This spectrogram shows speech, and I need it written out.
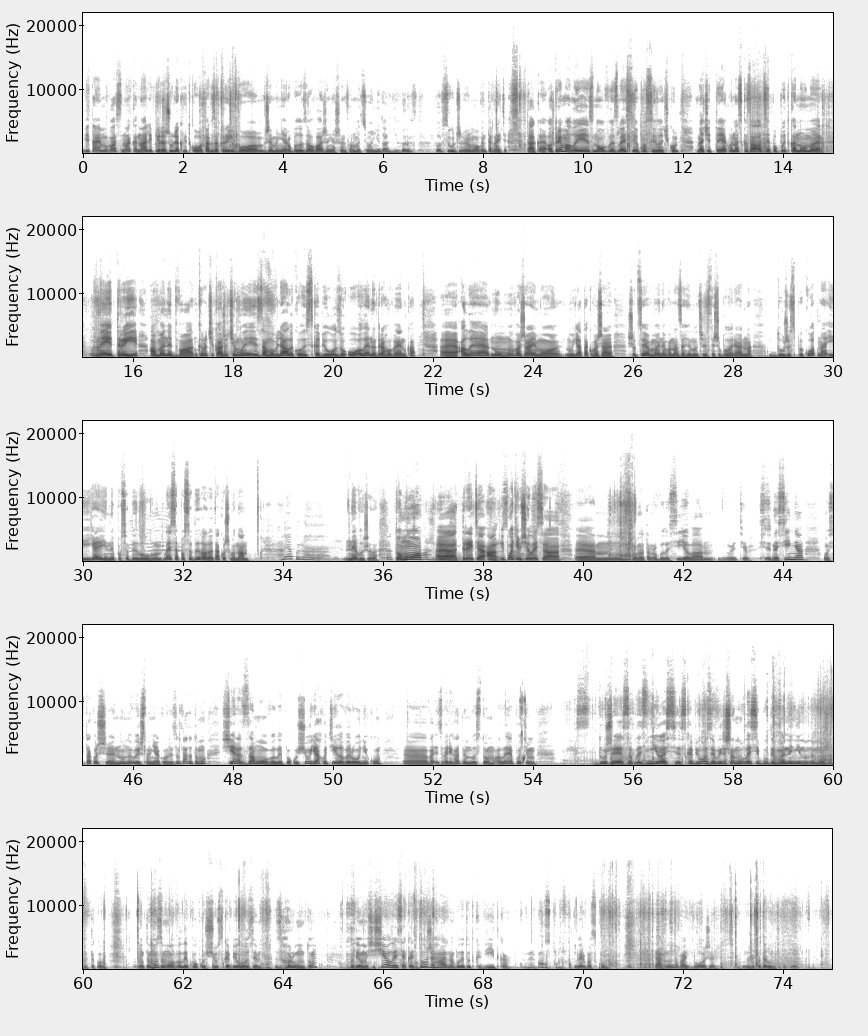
Вітаємо вас на каналі Піражуля Квіткова. Так закрию, бо вже мені робили зауваження, що інформаційні дані розповсюджуємо в інтернеті. Так, е, отримали знов з Лесією посилочку. Значить, як вона сказала, це попитка номер в неї три, а в мене два. Коротше кажучи, ми замовляли колись скабіозу у Олени Драговенка. Е, Але ну, ми вважаємо, ну я так вважаю, що це в мене вона загинула через те, що була реально дуже спекотна, і я її не посадила у ґрунт. Леся посадила, але також вона Я перевела. Не вижила. Тому е, третя, а і потім ще Леся, е, що вона там робила? Сіяла ті, насіння. Ось і також е, ну не вийшло ніякого результату. Тому ще раз замовили. По кущу я хотіла Вероніку е, з варігатним листом, але потім. Дуже соблазнілась з кабіози, вирішила, ну в лесі буде в мене ні, ну не може бути такого. Тому замовили по кущу з кабіози з ґрунту. Подивимося, ще Олесь якась дуже гарна буде тут квітка. Вербаском. Вербаскум. Так, ну давай, боже. Дуже подарунки тут є.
